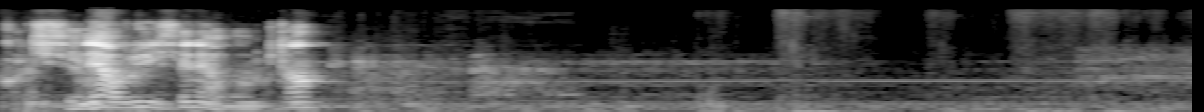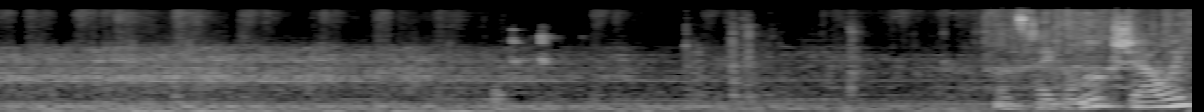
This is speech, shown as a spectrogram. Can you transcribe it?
Quand il s'énerve, lui, il s'énerve, hein, putain. Let's take a look, shall we?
